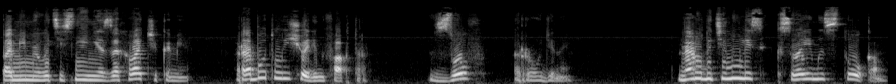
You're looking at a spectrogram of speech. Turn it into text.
Помимо вытеснения захватчиками, работал еще один фактор – зов Родины. Народы тянулись к своим истокам,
